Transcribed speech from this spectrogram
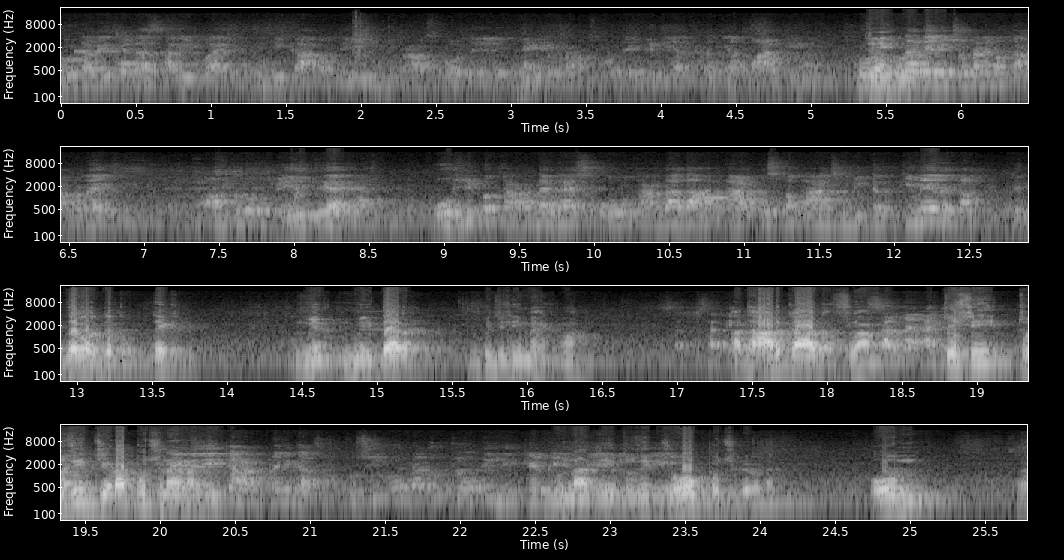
ਉਹਨਾਂ ਨੇ ਜਗ੍ਹਾ ਸਾਰੀ ਪੁਆਇੰਟ ਕੀਤੀ ਸੀ ਕਾਰ ਦੀ ਟ੍ਰਾਂਸਪੋਰਟ ਦੇ ਜਿਹੜੇ ਟ੍ਰਾਂਸਪੋਰਟ ਦੇ ਗੱਡੀਆਂ ਖੜੀਆਂ ਪਾਰਕਿੰਗ। ਜੀ। ਉਹਨਾਂ ਦੇ ਵਿੱਚ ਉਹਨਾਂ ਨੇ ਮਕਾਨ ਬਣਾਏ ਸੀ। ਆਪਣੋ ਬੇਲ ਤੇ ਆਇਆ ਉਹੀ ਮਕਾਨ ਦਾ ਐਡਰੈਸ ਉਹ ਮਕਾਨ ਦਾ ਆਧਾਰ ਕਾਰਡ ਉਸ ਮਕਾਨ 'ਚ ਮੀਟਰ ਕਿਵੇਂ ਲੱਗਾ? ਦੇਖੋ ਦੇਖੋ ਦੇਖ ਮੀ- ਮੀਟਰ ਬਿਜਲੀ ਮਹਿਕਮਾ ਆਧਾਰ ਕਾਰਡ ਫਲਾਨ ਸਰ, ਮੈਂ ਅੱਜ- ਤੁਸੀਂ ਤੁਸੀਂ ਜਿਹੜਾ ਪੁੱਛਣਾ ਮੇਰੀ ਗੱਲ ਸੁਣੋ। ਤੁਸੀਂ ਉਹਨਾਂ ਨੂੰ ਕਿਉਂ ਨਹੀਂ ਲਿਖ ਕੇ ਮੁੰਨਾ ਜੀ ਭੇਜਦੇ? ਤੁਸੀਂ ਜੋ ਪੁੱਛ ਰਹੇ ਹੋ ਨਾ ਉਹ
